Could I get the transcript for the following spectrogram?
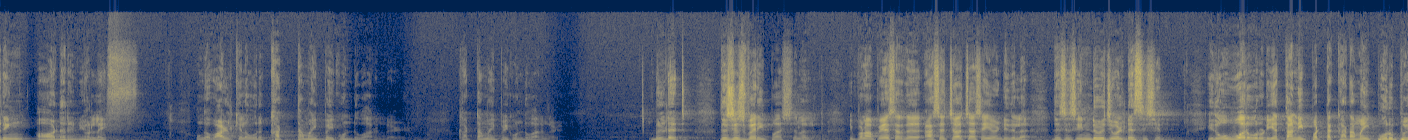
bring order in your life உங்கள் வாழ்க்கையில் ஒரு கட்டமைப்பை கொண்டு வாருங்கள். கட்டமைப்பை கொண்டு வாருங்கள். Build it this is very personal இப்போ நான் பேசுகிறது ஆஸ் எ சர்ச்சாக செய்ய வேண்டியதில்லை. திஸ் இஸ் இண்டிவிஜுவல் டெசிஷன் இது ஒவ்வொருவருடைய தனிப்பட்ட கடமை பொறுப்பு.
